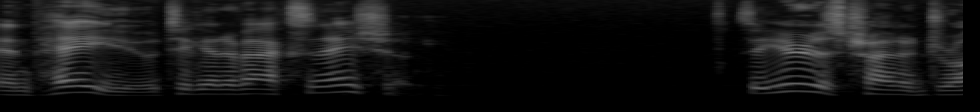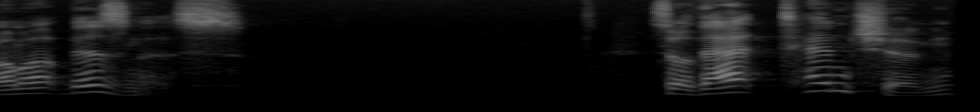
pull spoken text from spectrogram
and pay you to get a vaccination. So you're just trying to drum up business. So that tension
